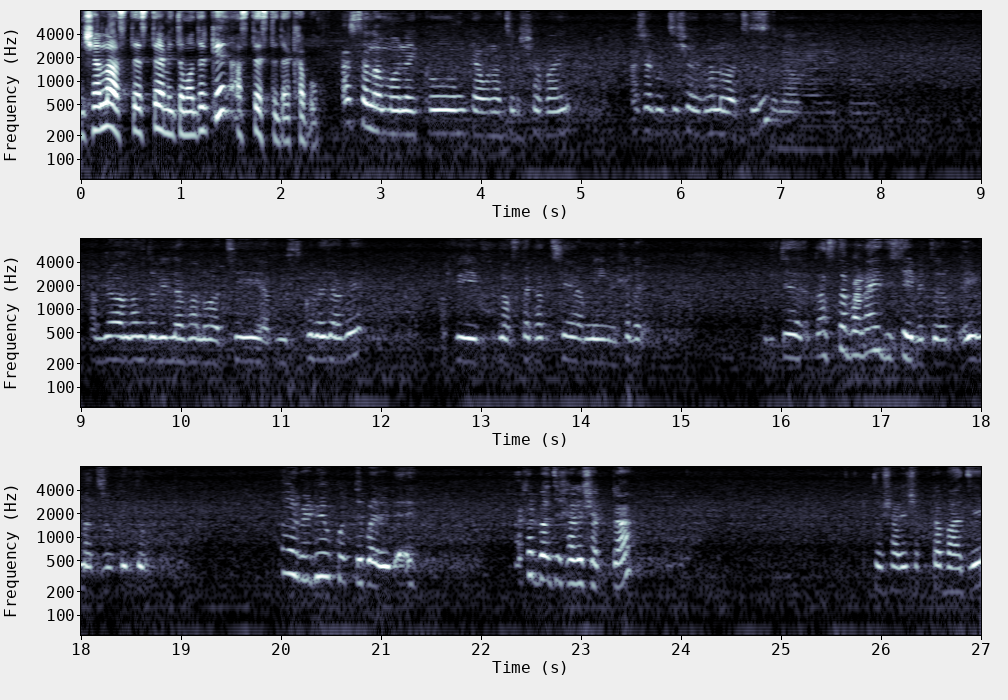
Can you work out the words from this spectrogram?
ইনশাল্লাহ আস্তে আস্তে আমি তোমাদেরকে আস্তে আস্তে দেখাবো। আসসালামু আলাইকুম কেমন আছেন সবাই? আশা করছি সবাই ভালো আছেন। আমরা আলহামদুলিল্লাহ ভালো আছি। আপনি স্কুলে যাবে? আপনি নাস্তা খাচ্ছে? আমি আসলে যে নাস্তা বানাই দিছি এই ভেতর এই মাত্র কিন্তু। আমি ভিডিও করতে পারি না এখন বাজে সাড়ে সাতটা। তো সাড়ে সাতটা বাজে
